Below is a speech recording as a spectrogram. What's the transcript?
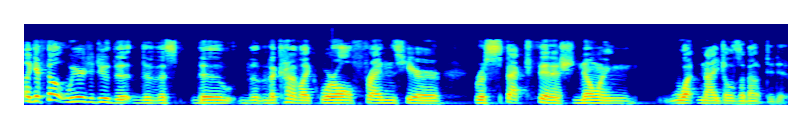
Like it felt weird to do the the this, the, the the kind of like we're all friends here respect finish, knowing what Nigel's about to do.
